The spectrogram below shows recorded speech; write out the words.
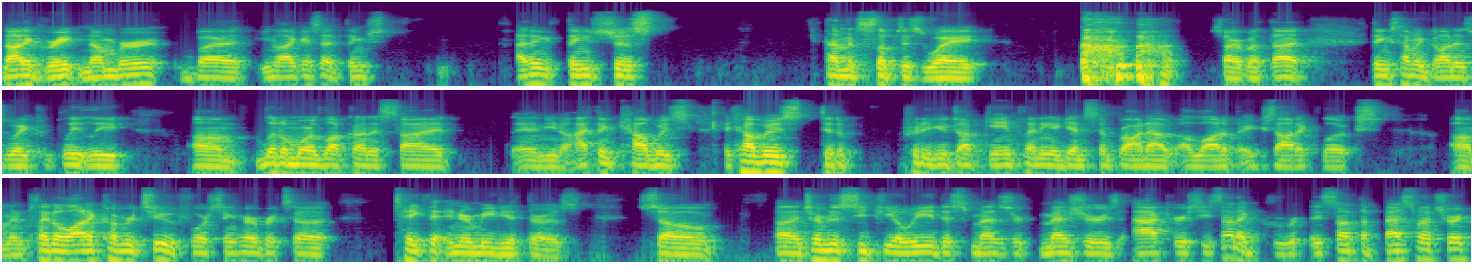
Not a great number, but you know, like I said, things. I think things just haven't slipped his way. Sorry about that. Things haven't gone his way completely. Um, little more luck on his side, and you know I think Cowboys the Cowboys did a pretty good job game planning against him. Brought out a lot of exotic looks, um, and played a lot of cover two, forcing Herbert to take the intermediate throws. So uh, in terms of CPOE, this measure measures accuracy. It's not a gr- it's not the best metric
